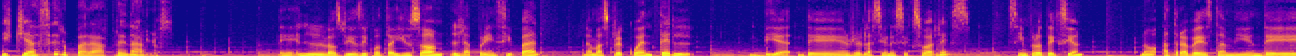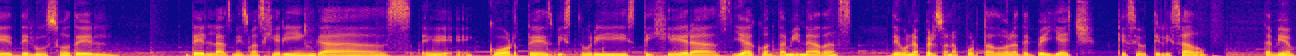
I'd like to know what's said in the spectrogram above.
y qué hacer para frenarlos. Eh, los vías de contagio son la principal, la más frecuente, el vía de relaciones sexuales sin protección, ¿no? A través también de, del uso del, de las mismas jeringas, eh, cortes, bisturís, tijeras ya contaminadas de una persona portadora de VIH que se ha utilizado. También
